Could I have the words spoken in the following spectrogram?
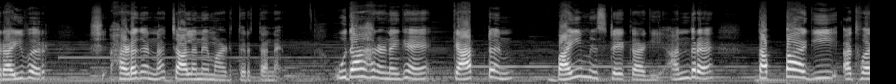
ಡ್ರೈವರ್ ಹಡಗನ್ನು ಚಾಲನೆ ಮಾಡ್ತಿರ್ತಾನೆ. ಉದಾಹರಣೆಗೆ ಕ್ಯಾಪ್ಟನ್ ಬೈ ಮಿಸ್ಟೇಕ್ ಆಗಿ, ಅಂದರೆ ತಪ್ಪಾಗಿ ಅಥವಾ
